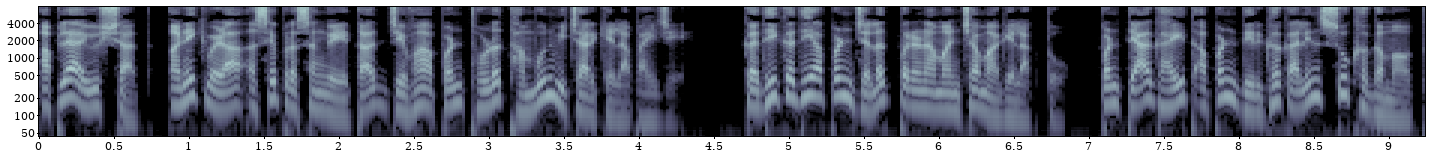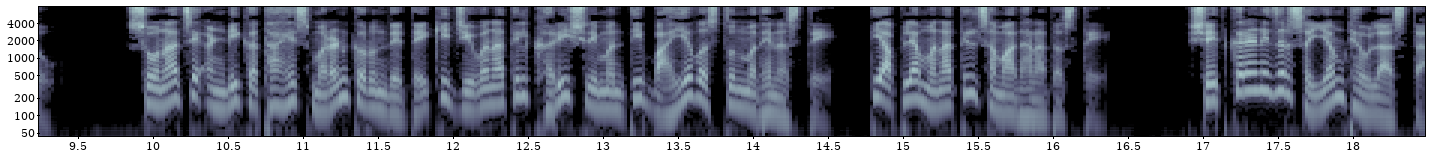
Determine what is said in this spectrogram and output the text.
आपल्या आयुष्यात अनेक वेळा असे प्रसंग येतात जेव्हा आपण थोडं थांबून विचार केला पाहिजे. कधीकधी आपण जलद परिणामांच्या मागे लागतो पण त्या घाईत आपण दीर्घकालीन सुख गमावतो. सोनाचे अंडी कथा हे स्मरण करून देते की जीवनातील खरी श्रीमंती बाह्य वस्तूंमध्ये नसते ती आपल्या मनातील समाधानात असते. शेतकऱ्याने जर संयम ठेवला असता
